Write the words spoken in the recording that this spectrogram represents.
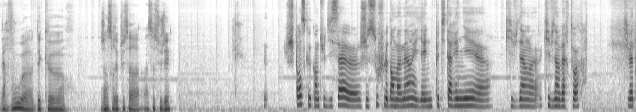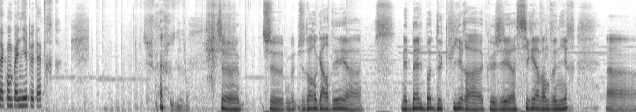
vers vous euh, dès que j'en saurai plus à, à ce sujet. Je pense que quand tu dis ça, euh, je souffle dans ma main et il y a une petite araignée euh, qui, vient, euh, qui vient vers toi, qui va t'accompagner peut-être. Je fais quelque chose devant. Je, je, me- je dois regarder euh, mes belles bottes de cuir euh, que j'ai euh, cirées avant de venir, euh,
